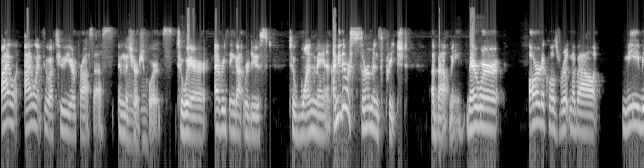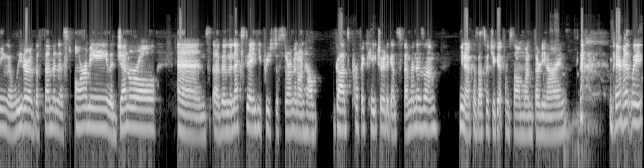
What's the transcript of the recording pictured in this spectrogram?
I, w- I went through a two year process in the mm-hmm. church courts to where everything got reduced to one man. I mean, there were sermons preached about me. There were articles written about me being the leader of the feminist army, the general. And uh, then the next day, he preached a sermon on how God's perfect hatred against feminism, you know, because that's what you get from Psalm 139, apparently.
